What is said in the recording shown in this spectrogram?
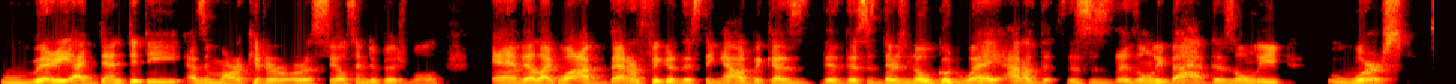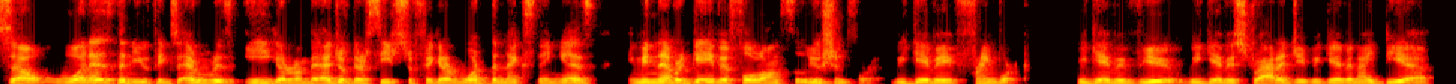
very identity as a marketer or a sales individual and they're like well i better figure this thing out because this is there's no good way out of this this is there's only bad there's only worse so what is the new thing so everybody's eager on the edge of their seats to figure out what the next thing is and we never gave a full-on solution for it we gave a framework we gave a view we gave a strategy we gave an idea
